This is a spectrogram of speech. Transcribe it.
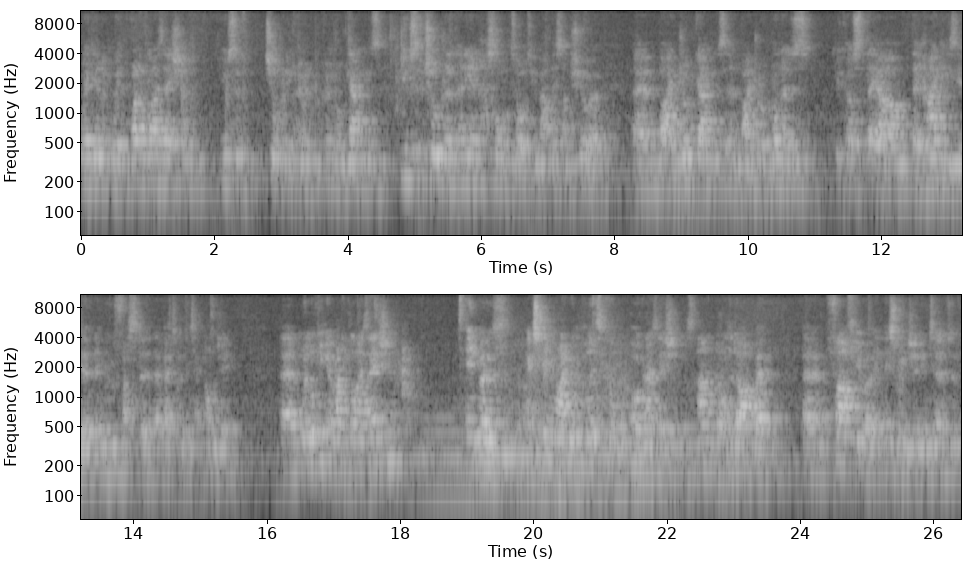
we're dealing with radicalisation, use of children in criminal, criminal gangs, use of children, and Ian Hassel will talk to you about this, I'm sure, um, by drug gangs and by drug runners, because they are they hide easier, they move faster, they're better with the technology. Um, we're looking at radicalisation in both extreme right-wing political organisations and on the dark web um, far fewer in this region in terms of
